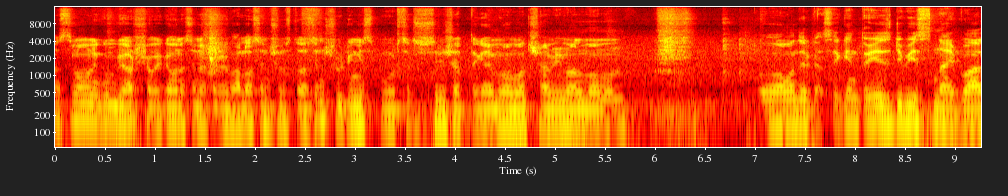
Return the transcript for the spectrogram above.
আসসালামু আলাইকুম বিহার সবাই কেমন আছেন? আশা করি ভালো আছেন, সুস্থ আছেন। শুটিং স্পোর্টস অ্যাক্সেসরি শপ থেকে আমি মোহাম্মদ শামীম আল মামুন। তো আমাদের কাছে কিন্তু এইচডিবি স্নাইপার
